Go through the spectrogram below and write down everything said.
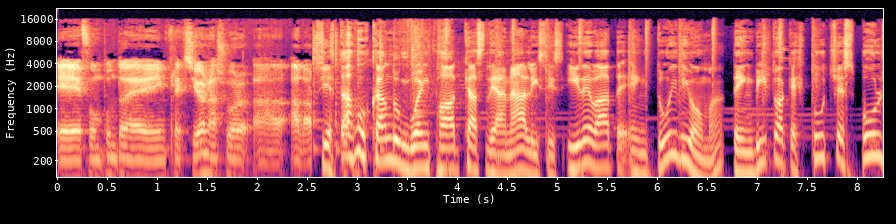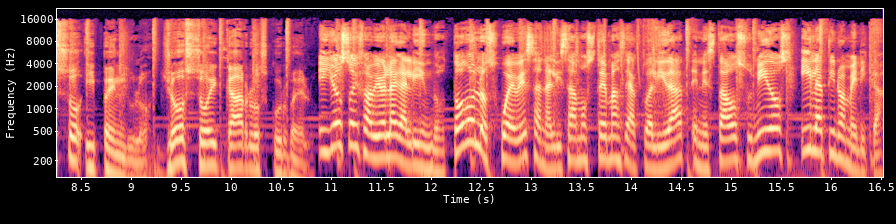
eh, fue un punto de inflexión a, su, a, la... Si estás buscando un buen podcast de análisis y debate en tu idioma, te invito a que escuches Pulso y Péndulo. Yo soy Carlos Curbelo. Y yo soy Fabiola Galindo. Todos los jueves analizamos temas de actualidad en Estados Unidos y Latinoamérica.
